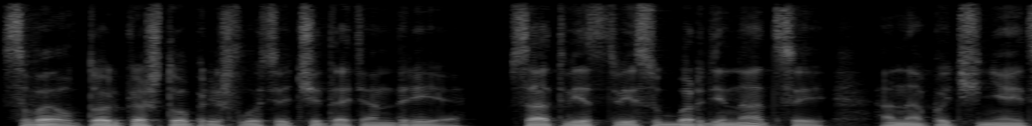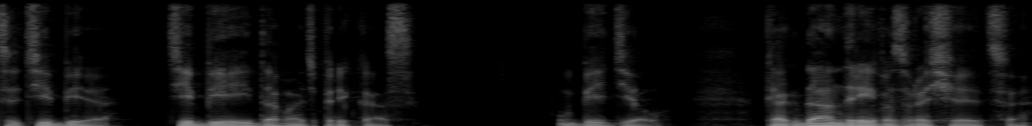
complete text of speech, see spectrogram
Свел, только что пришлось отчитать Андрея. В соответствии с субординацией она подчиняется тебе, тебе и давать приказ. Убедил. Когда Андрей возвращается?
